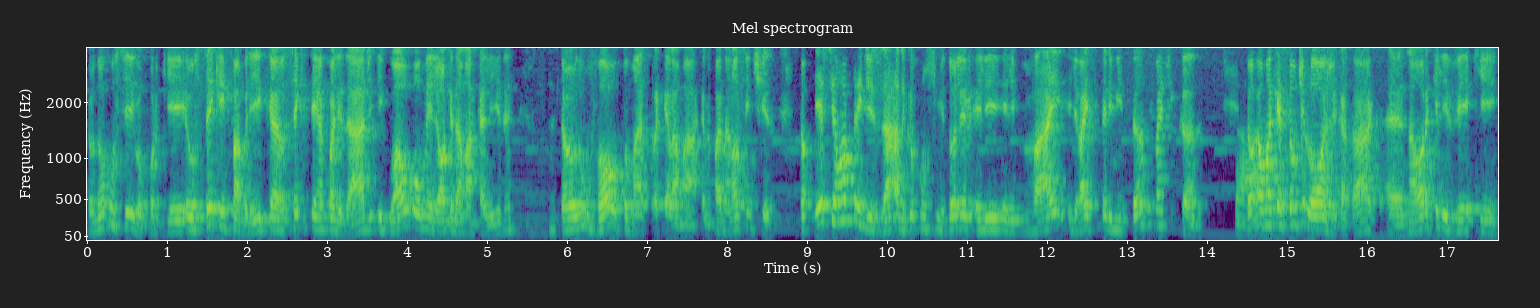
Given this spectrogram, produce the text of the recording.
Eu não consigo, porque eu sei quem fabrica, eu sei que tem a qualidade igual ou melhor que da marca líder. Então eu não volto mais para aquela marca, não faz o menor sentido. Então esse é um aprendizado que o consumidor ele, ele, ele vai ele vai experimentando e vai ficando. Tá. Então é uma questão de lógica, tá? É, na hora que ele vê que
